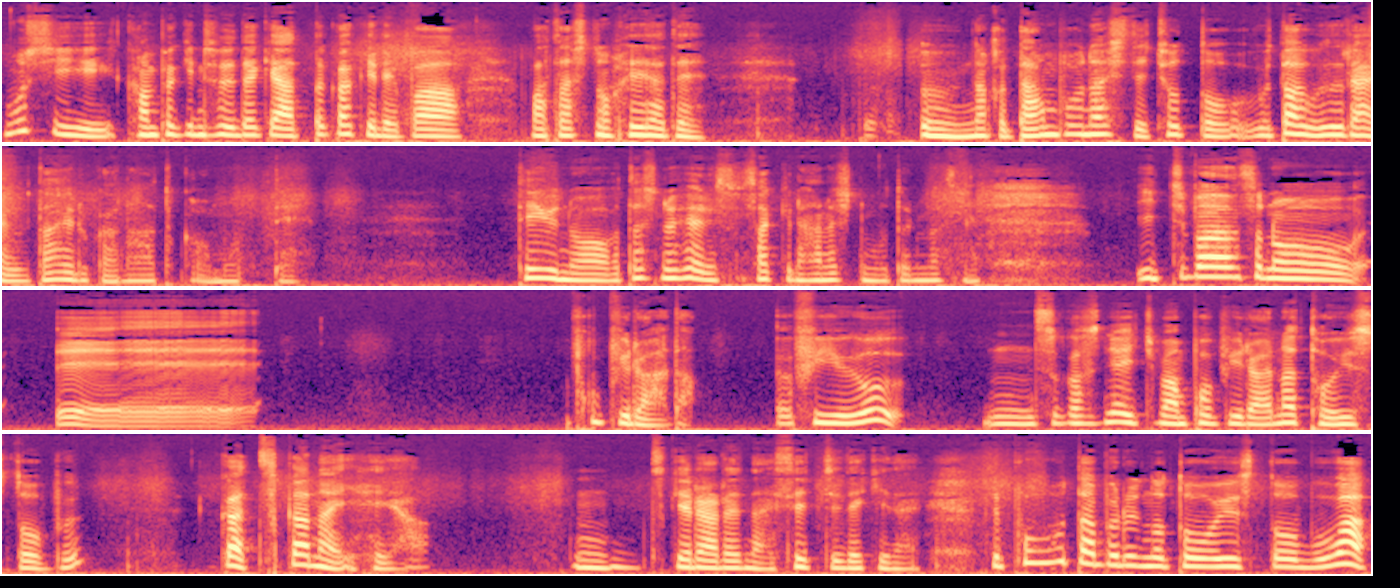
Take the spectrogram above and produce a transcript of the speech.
もし完璧にそれだけあったかければ私の部屋でうんなんか暖房なしでちょっと歌うぐらい歌えるかなとか思って。っていうのは私の部屋にさっきの話に戻りますね。一番そのえー、ポピュラーだ。冬を、うん、過ごすには一番ポピュラーな灯油ストーブがつかない部屋、うん、つけられない設置できない。でポータブルの灯油ストーブは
